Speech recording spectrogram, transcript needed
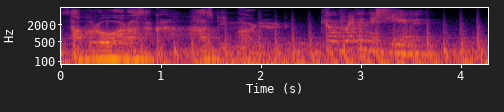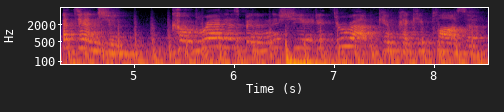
Saburo Arasaka has been murdered. Code Red initiated. Attention! Code Red has been initiated throughout Konpeki Plaza.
